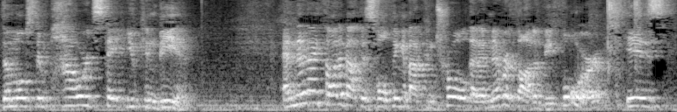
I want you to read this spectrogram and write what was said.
the most empowered state you can be in. And then I thought about this whole thing about control that I've never thought of before is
